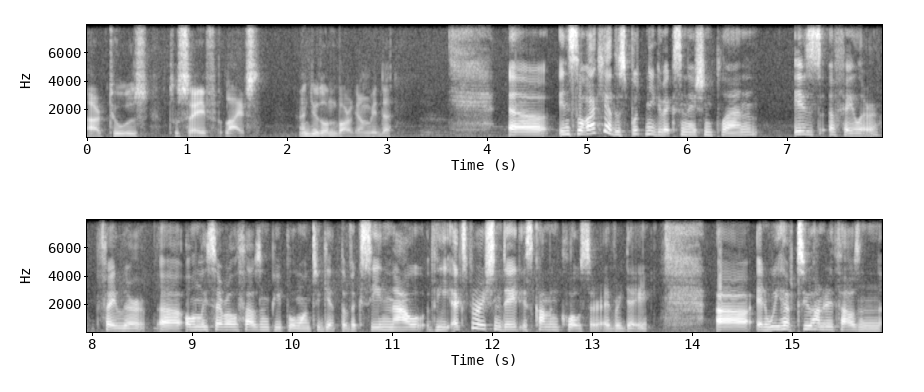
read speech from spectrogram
are tools to save lives, and you don't bargain with that. Uh, in Slovakia, the Sputnik vaccination plan is a failure. Failure. Uh, only several thousand people want to get the vaccine now. The expiration date is coming closer every day, uh, and we have 200,000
